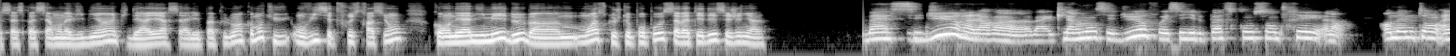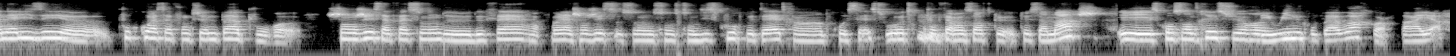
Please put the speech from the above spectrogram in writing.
ça se passait à mon avis bien, et puis derrière, ça allait pas plus loin. Comment tu, on vit cette frustration quand on est animé de, ben, moi, ce que je te propose, ça va t'aider, c'est génial? Bah, c'est dur. Alors, euh, bah, clairement, c'est dur. Il faut essayer de ne pas se concentrer. Alors, en même temps, analyser euh, pourquoi ça ne fonctionne pas pour euh, changer sa façon de, de, faire, voilà, changer son, son, son discours peut-être, un process ou autre pour faire en sorte que, que ça marche et se concentrer sur les wins qu'on peut avoir, quoi, par ailleurs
